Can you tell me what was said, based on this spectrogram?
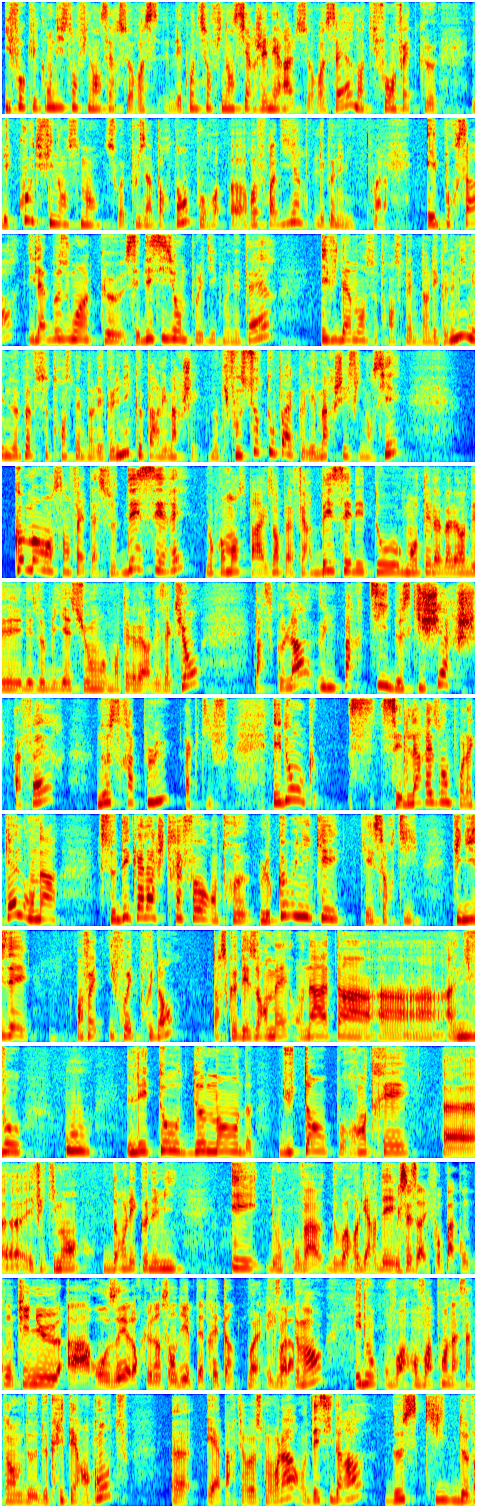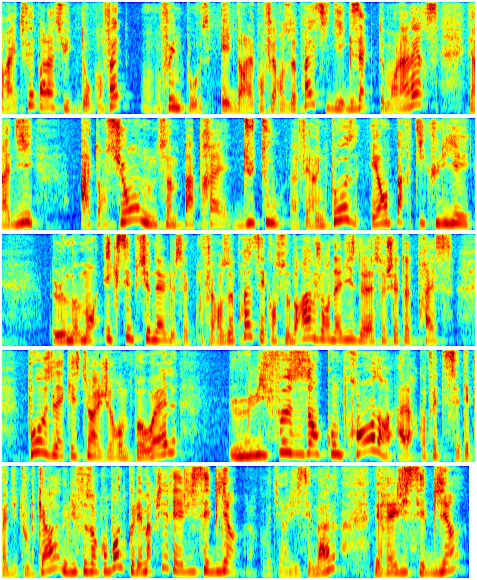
il faut que les conditions financières se les conditions financières générales se resserrent. Donc, il faut en fait que les coûts de financement soient plus importants pour euh, refroidir l'économie. Voilà. Et pour ça, il a besoin que ces décisions de politique monétaire évidemment se transmettent dans l'économie, mais ne peuvent se transmettre dans l'économie que par les marchés. Donc, il faut surtout pas que les marchés financiers commence en fait à se desserrer, donc commence par exemple à faire baisser les taux, augmenter la valeur des, obligations, augmenter la valeur des actions, parce que là, une partie de ce qu'ils cherchent à faire ne sera plus actif. Et donc, c'est la raison pour laquelle on a ce décalage très fort entre le communiqué qui est sorti, qui disait, en fait, il faut être prudent, parce que désormais, on a atteint un niveau où les taux demandent du temps pour rentrer euh, effectivement dans l'économie. Et donc, on va devoir regarder. Oui, c'est ça. Il ne faut pas qu'on continue à arroser alors que l'incendie est peut-être éteint. Voilà, exactement. Et donc, on va, on va prendre un certain nombre de, critères en compte. Euh, et à partir de ce moment-là, on décidera de ce qui devra être fait par la suite. Donc, en fait, on fait une pause. Et dans la conférence de presse, il dit exactement l'inverse. Il a dit attention, nous ne sommes pas prêts du tout à faire une pause. Et en particulier, le moment exceptionnel de cette conférence de presse, c'est quand ce brave journaliste de l'Associated Press pose la question à Jérôme Powell, lui faisant comprendre, alors qu'en fait c'était pas du tout le cas, mais lui faisant comprendre que les marchés réagissaient bien, alors qu'en fait ils réagissaient mal, mais réagissaient bien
